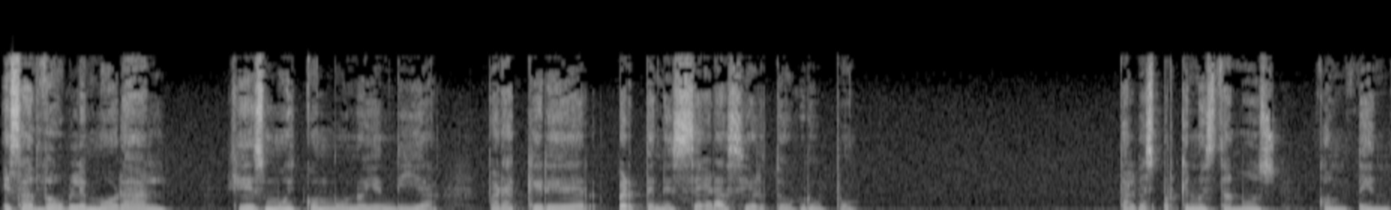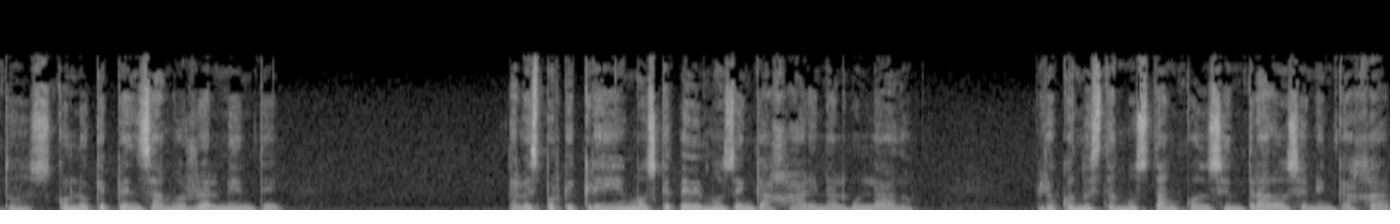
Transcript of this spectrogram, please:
Esa doble moral que es muy común hoy en día para querer pertenecer a cierto grupo. Tal vez porque no estamos contentos con lo que pensamos realmente. Tal vez porque creemos que debemos de encajar en algún lado. Pero cuando estamos tan concentrados en encajar,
